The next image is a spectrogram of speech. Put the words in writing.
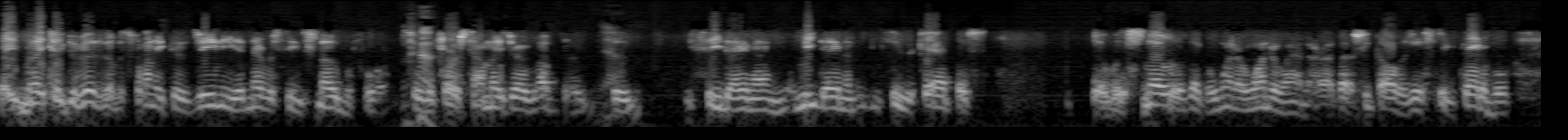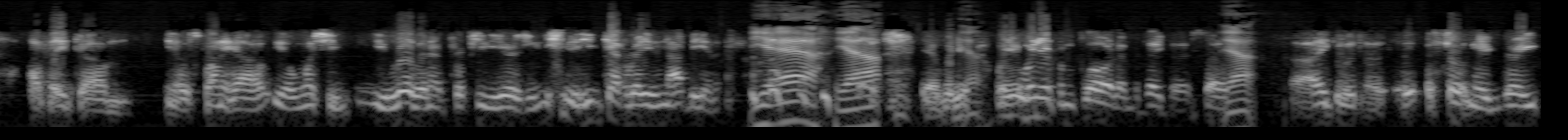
they, when they took the visit, it was funny because Jeannie had never seen snow before. So the first time they drove up to, yeah. to see Dana and meet Dana and see the campus. It was snow. It was like a winter wonderland. I thought she thought it was just incredible. I think um, you know it's funny how you know once you you live in it for a few years, you you kind of ready to not be in it. Yeah, yeah. yeah, when, yeah. You're, when you're when you're from Florida in particular. So yeah. Uh, I think it was a, a, certainly a great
